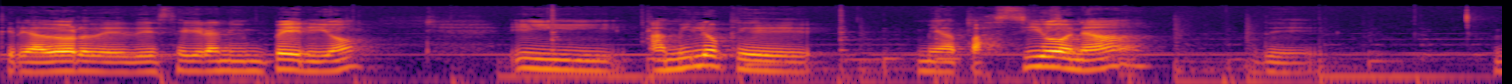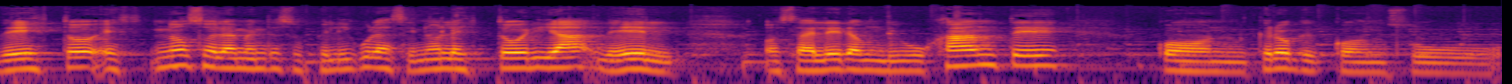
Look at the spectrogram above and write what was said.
creador de, ese gran imperio. Y a mí lo que me apasiona de, esto es no solamente sus películas, sino la historia de él. O sea, él era un dibujante con, creo que con su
